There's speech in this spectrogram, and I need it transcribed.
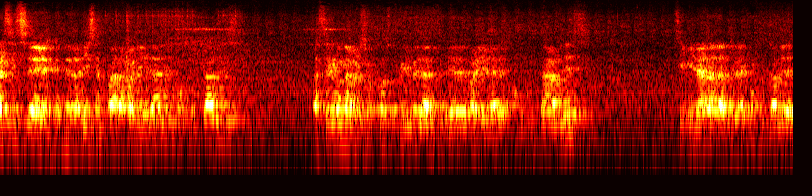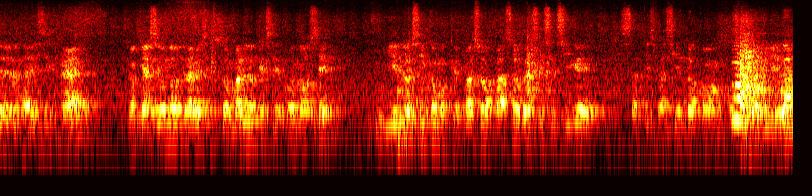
Ver si se generalizan para variedades computables. Hacer una versión construible de la teoría de variedades computables, similar a la teoría computable del análisis real. Lo que hace uno otra vez es tomar lo que se conoce y irlo así como que paso a paso a ver si se sigue satisfaciendo con computabilidad.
